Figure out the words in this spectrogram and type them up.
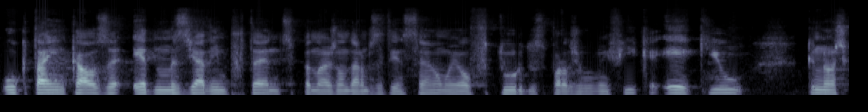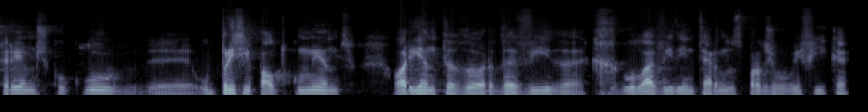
O que está em causa é demasiado importante para nós não darmos atenção, é o futuro do Sport Lisboa Benfica, é aquilo que nós queremos que o clube, eh, o principal documento orientador da vida, que regula a vida interna do Sport Lisboa Benfica,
